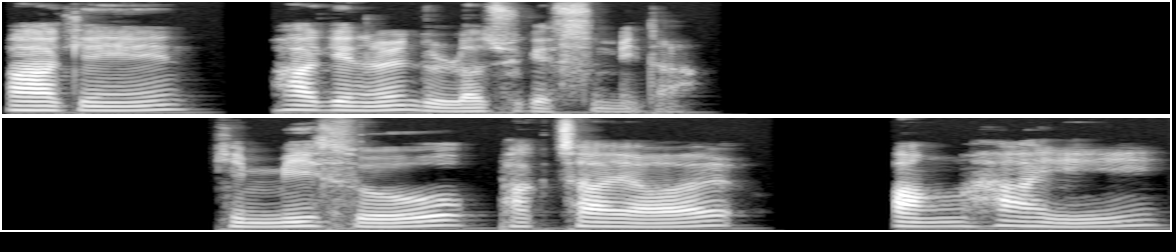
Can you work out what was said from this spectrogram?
확인 확인을 눌러주겠습니다. 김미수, 박차열, 황하이,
